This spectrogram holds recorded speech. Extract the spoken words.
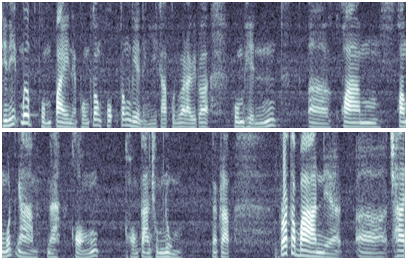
ทีนี้เมื่อผมไปเนี่ยผมต้องต้องเรียนอย่างนี้ครับ คุณวราวิทย์ว่าผมเห็นความความงดงามนะของของการชุมนุมนะครับ รัฐบาลเนี่ยใช้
